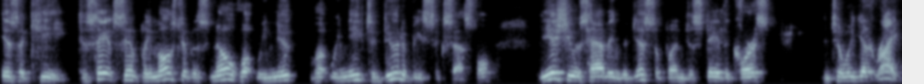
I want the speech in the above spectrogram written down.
is a key. To say it simply, most of us know what we knew, what we need to do to be successful, the issue is having the discipline to stay the course until we get it right.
